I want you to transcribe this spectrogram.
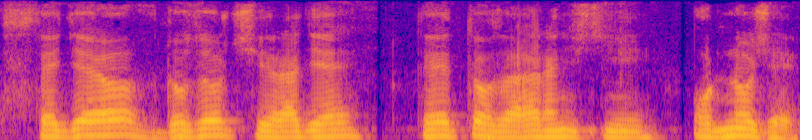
seděl v dozorčí radě této zahraniční odnože.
